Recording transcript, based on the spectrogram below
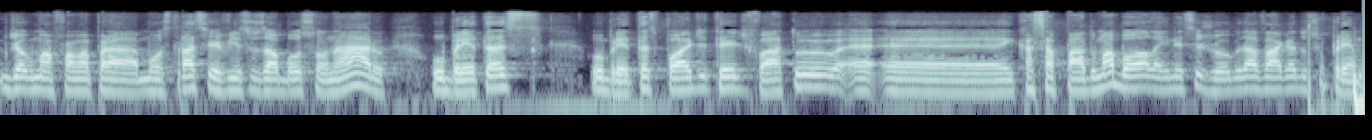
de alguma forma para mostrar serviços ao Bolsonaro, o Bretas, o Bretas pode ter, de fato, é, é, encaçapado uma bola aí nesse jogo da vaga do Supremo.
